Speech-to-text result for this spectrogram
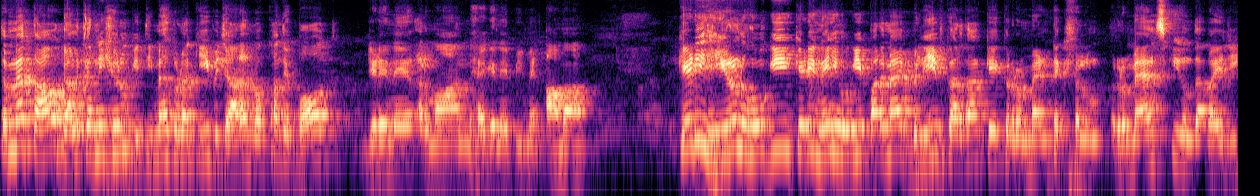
ਤੇ ਮੈਂ ਤਾਂ ਉਹ ਗੱਲ ਕਰਨੀ ਸ਼ੁਰੂ ਕੀਤੀ। ਮੈਂ ਤੁਹਾਡਾ ਕੀ ਵਿਚਾਰ ਆ ਲੋਕਾਂ ਦੇ ਬਹੁਤ ਜਿਹੜੇ ਨੇ ਅਰਮਾਨ ਹੈਗੇ ਨੇ ਵੀ ਮੈਂ ਆਵਾਂ। ਕਿਹੜੀ ਹੀਰੋਇਨ ਹੋਗੀ ਕਿਹੜੀ ਨਹੀਂ ਹੋਗੀ ਪਰ ਮੈਂ ਬਲੀਵ ਕਰਦਾ ਕਿ ਇੱਕ ਰੋਮਾਂਟਿਕ ਫਿਲਮ ਰੋਮਾਂਸ ਕੀ ਹੁੰਦਾ ਬਾਈ ਜੀ?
